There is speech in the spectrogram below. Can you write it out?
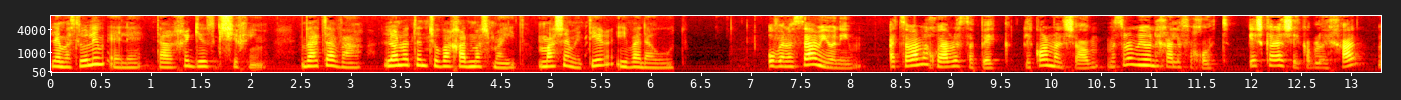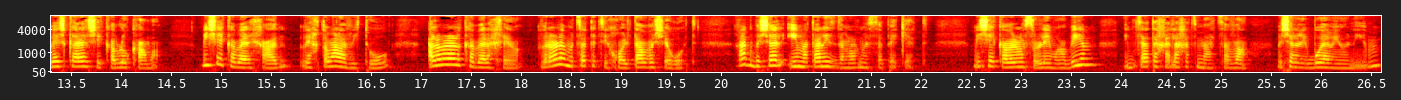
למסלולים אלה תאריכי גיוס קשיחים, והצבא לא נותן תשובה חד משמעית, מה שמתיר אי ודאות. ובנושא המיונים, הצבא מחויב לספק לכל מלש"ב מסלול מיון אחד לפחות. יש כאלה שיקבלו אחד, ויש כאלה שיקבלו כמה. מי שיקבל אחד, ויחתום על הוויתור, עלול לא לקבל אחר, ולא למצות את יכולותיו בשירות, רק בשל אי מתן הזדמנות מספקת. מי שיקבל מסלולים רבים, נמצא תחת לחץ מהצבא בשל ריבוי המיונים,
